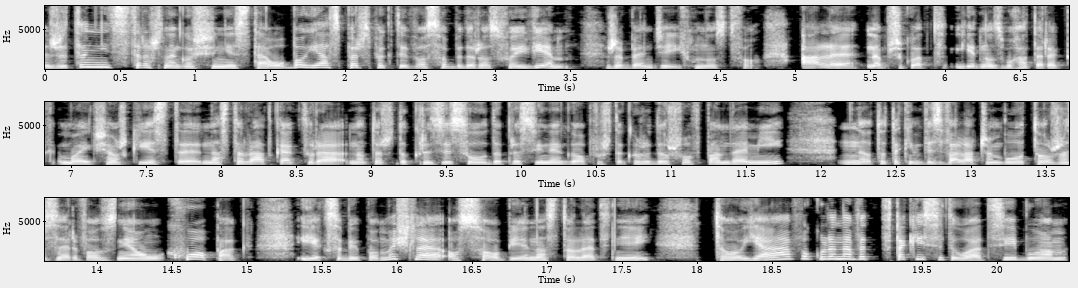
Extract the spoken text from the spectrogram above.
że to nic strasznego się nie stało, bo ja z perspektywy osoby dorosłej wiem, że będzie ich mnóstwo. Ale na przykład jedną z bohaterek mojej książki jest e, nastolatka, która no też do kryzysu depresyjnego, oprócz tego, że doszło w pandemii, no to takim wyzwalaczem było to, że zerwał z nią chłopak. I jak sobie pomyślę o sobie nastoletniej, to ja w ogóle nawet w takiej sytuacji byłam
